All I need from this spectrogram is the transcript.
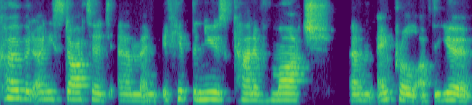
COVID only started um, and it hit the news kind of March, um, April of the year,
